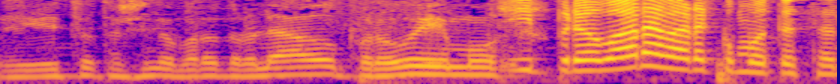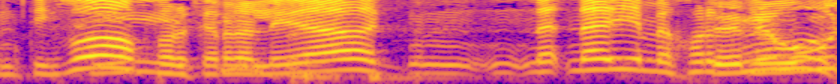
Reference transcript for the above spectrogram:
esto está yendo para otro lado, probemos. Y probar a ver cómo te sentís vos, Sí, porque sí. en realidad na- nadie mejor que uno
